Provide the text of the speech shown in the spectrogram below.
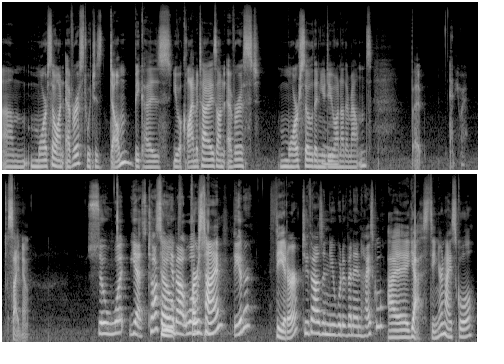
Um, more so on Everest, which is dumb because you acclimatize on Everest more so than you do on other mountains. But side note. So what? Yes, talk to me about what first time theater. theater. 2000, you would have been in high school. I yeah, senior in high school.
